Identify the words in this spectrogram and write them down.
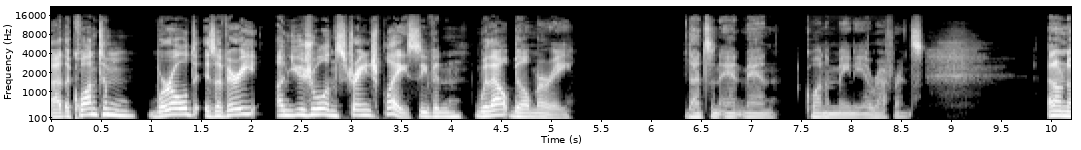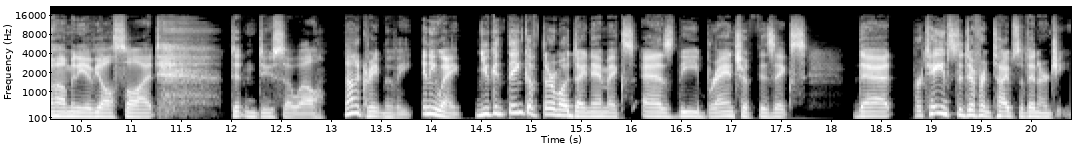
Uh, the quantum world is a very unusual and strange place, even without Bill Murray. That's an Ant Man Quantumania reference. I don't know how many of y'all saw it. Didn't do so well. Not a great movie. Anyway, you can think of thermodynamics as the branch of physics that pertains to different types of energy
